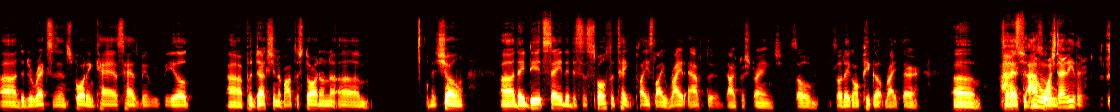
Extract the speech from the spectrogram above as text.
Uh, the directors and supporting cast has been revealed. Uh, production about to start on the um, the show. Uh, they did say that this is supposed to take place like right after Doctor Strange, so so they're gonna pick up right there. Um, so I, I haven't watched that either.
